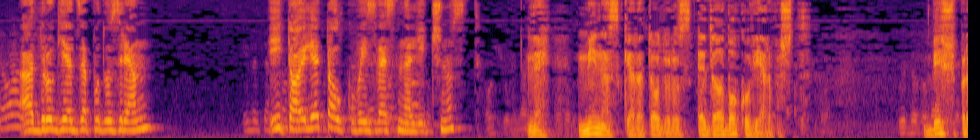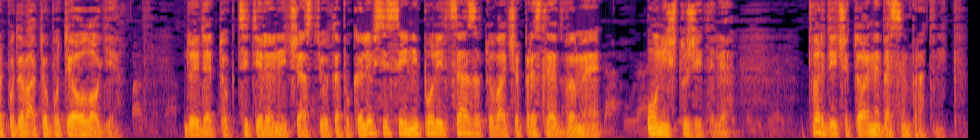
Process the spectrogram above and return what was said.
А другият заподозрян? И той ли е толкова известна личност? Не, Минас Каратодорос е дълбоко вярващ. Бивш преподавател по теология. Дойде тук цитирани части от Апокалипсиса и ни полица за това, че преследваме унищожителя. Твърди, че той е небесен пратеник.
